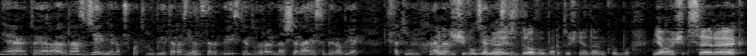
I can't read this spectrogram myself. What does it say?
Nie, to ja ra- raz dziennie na przykład lubię teraz No. ten ser wiejski, no to ra- na śniadanie sobie robię z takim chlebem Ale dzisiaj w ogóle miałeś ziarnistym. zdrowo bardzo śniadanko, bo miałaś serek,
